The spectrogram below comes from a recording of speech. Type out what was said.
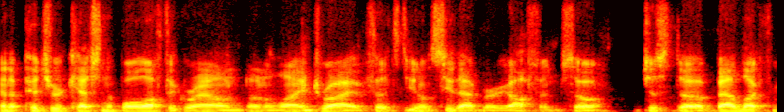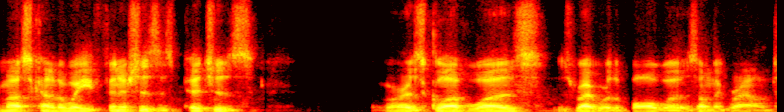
and a pitcher catching the ball off the ground on a line drive. That's, you don't see that very often. So just uh, bad luck from us, kind of the way he finishes his pitches – where his glove was is right where the ball was on the ground.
